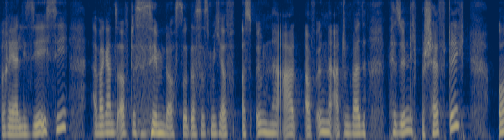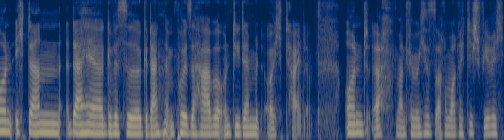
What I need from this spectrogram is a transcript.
realisiere ich sie, aber ganz oft ist es eben doch so, dass es mich auf, aus irgendeiner Art, auf irgendeine Art und Weise persönlich beschäftigt und ich dann daher gewisse Gedankenimpulse habe und die dann mit euch teile. Und ach man, für mich ist es auch immer richtig schwierig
